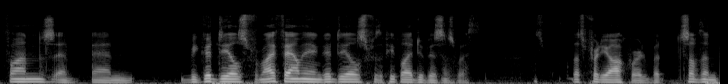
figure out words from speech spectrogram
funds and and be good deals for my family and good deals for the people I do business with. That's that's pretty awkward, but something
